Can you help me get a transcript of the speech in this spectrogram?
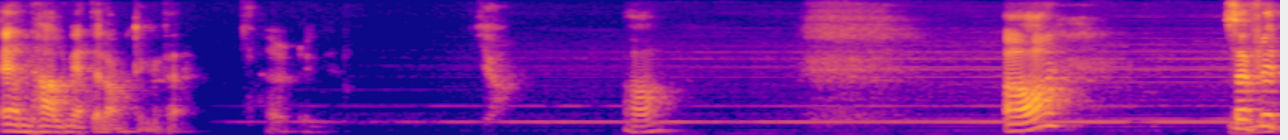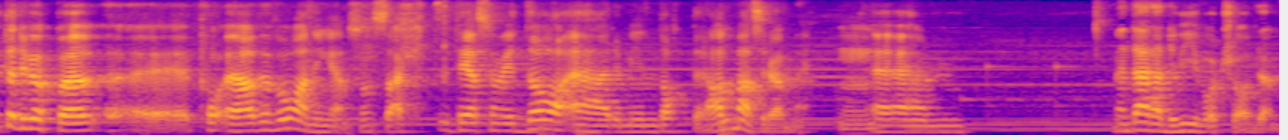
En halv meter långt ungefär. Herregud. Ja. Ja. Sen Mm. flyttade vi upp eh, på övervåningen som sagt. Det som idag är min dotter Almas rum. Mm. Ehm, Men där hade vi vårt sovrum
